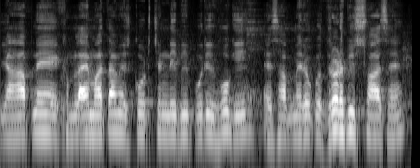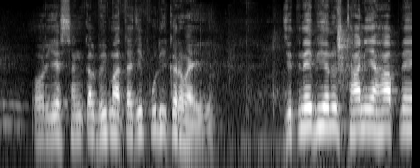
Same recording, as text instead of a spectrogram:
यहाँ अपने खमलाए माता में कोट चंडी भी पूरी होगी, ऐसा मेरे को दृढ़ विश्वास है और ये संकल्प भी माता जी पूरी करवाएगी। जितने भी अनुष्ठान यहाँ आपने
